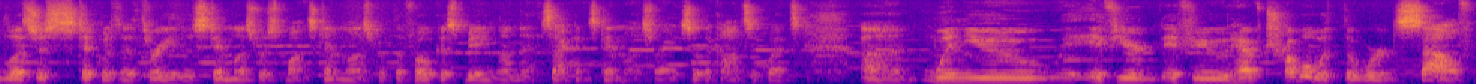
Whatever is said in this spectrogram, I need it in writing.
let's just stick with the three, the stimulus, response, stimulus, with the focus being on that second stimulus, right? So the consequence. Um, when you, if you're, if you have trouble with the word self,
